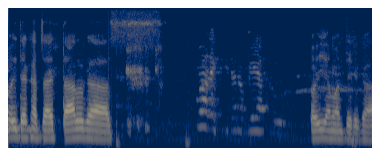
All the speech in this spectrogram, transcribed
ওই দেখা যায় তাল গাছ। ওই আমাদের গা।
